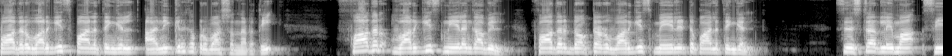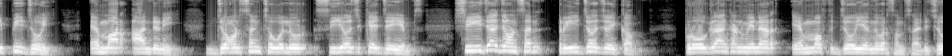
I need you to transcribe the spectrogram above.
ഫാദർ വർഗീസ് പാലത്തെങ്കിൽ അനുഗ്രഹ പ്രഭാഷണം നടത്തി. Father Varghese Neelankavil Father doctor Varghese Melittu Palathingal. Sister Lima C P Joy M R Antony Johnson Chowalloor Siyoj K James Sheeja Johnson Treejo Jacob programme convener M F Joy എന്നിവർ സംസാരിച്ചു.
